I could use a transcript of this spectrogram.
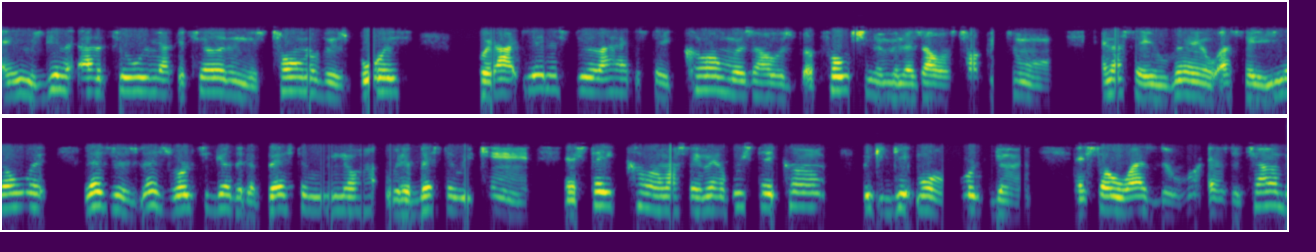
he was getting an attitude with me. I could tell it in his tone of his voice. But I yet and still I had to stay calm as I was approaching him and as I was talking to him. And I say, man, I say, you know what? Let's just let's work together the best that we know, with the best that we can, and stay calm. I say, man, if we stay calm, we can get more work done. And so as the as the time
